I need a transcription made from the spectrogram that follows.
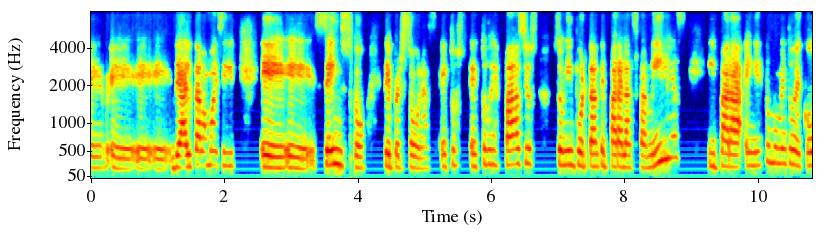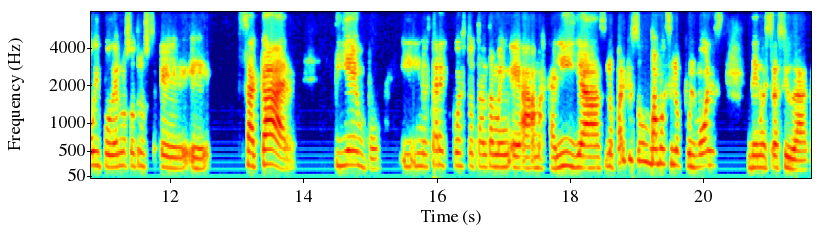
eh, eh, eh, de alta, vamos a decir, censo de personas. Estos, estos espacios son importantes para las familias y para en estos momentos de COVID poder nosotros sacar tiempo y, no estar expuestos tanto a mascarillas. Los parques son, vamos a decir, los pulmones de nuestra ciudad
